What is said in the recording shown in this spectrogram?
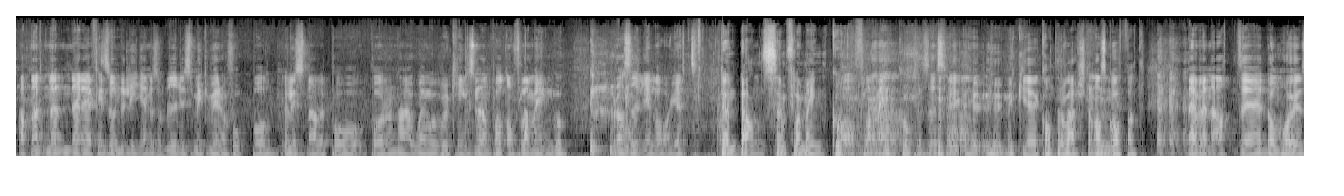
Att när, när, när det finns underliggande så blir det så mycket mer än fotboll. Jag lyssnade på, på den här When We Were Kings när de pratade om Flamengo. Brasilienlaget. Den dansen, flamenco. Ja, flamenco precis. Hur, hur, hur mycket kontrovers den har skapat. Nej men att eh, de har ju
